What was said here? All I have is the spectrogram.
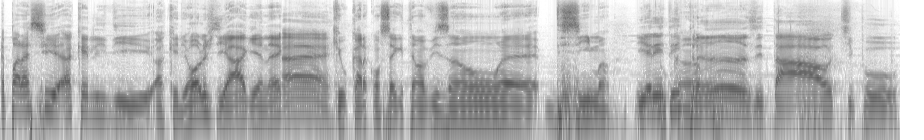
é, parece aquele de aquele olhos de águia, né? É. Que o cara consegue ter uma visão é, de cima. E ele entra em campo. transe e tal, tipo,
